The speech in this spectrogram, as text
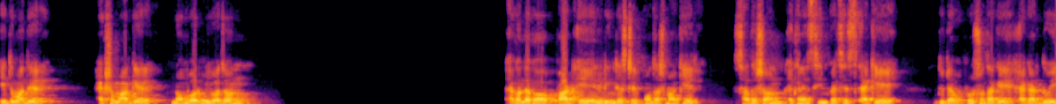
এই তোমাদের একশো মার্কের নম্বর বিভাজন। এখন দেখো পার্ট এ রিডিং টেস্টের পঞ্চাশ মার্কের সাজেশন এখানে সিন প্যাসেজ একে দুটা প্রশ্ন থাকে, এক আর দুই।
